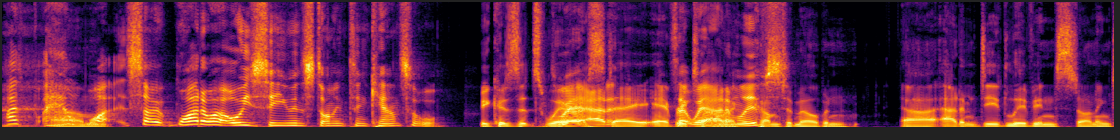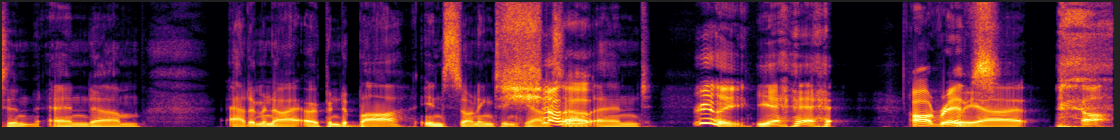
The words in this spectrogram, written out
I, how, Um, why, so why do I always see you in Stonnington Council? because it's where, Where I Adam- stay is every that where time Adam I lives? come to Melbourne. Uh, Adam did live in Stonnington, and um, Adam and I opened a bar in Stonnington Shut Council, up. and Really? yeah, Oh, Revs. we uh, oh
